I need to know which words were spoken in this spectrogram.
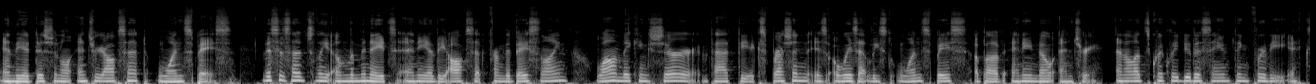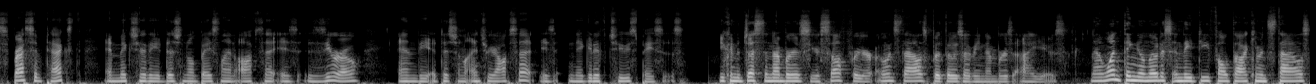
and the additional entry offset 1 space. This essentially eliminates any of the offset from the baseline while making sure that the expression is always at least one space above any note entry. And now let's quickly do the same thing for the expressive text and make sure the additional baseline offset is 0 and the additional entry offset is negative 2 spaces. You can adjust the numbers yourself for your own styles, but those are the numbers I use. Now one thing you'll notice in the default document styles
